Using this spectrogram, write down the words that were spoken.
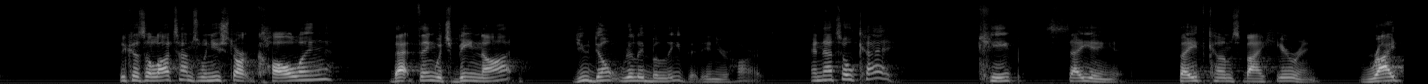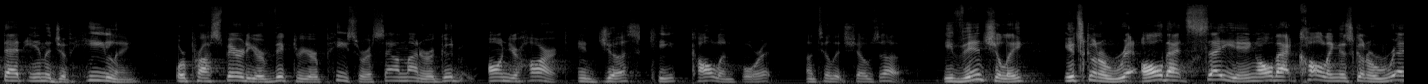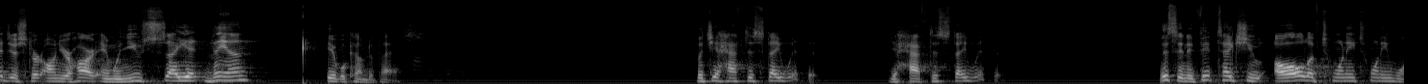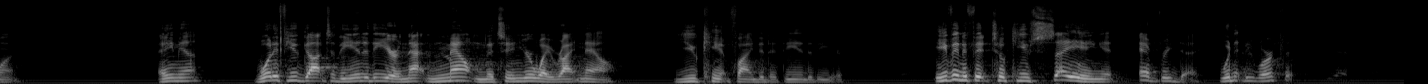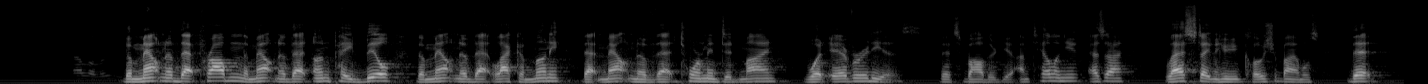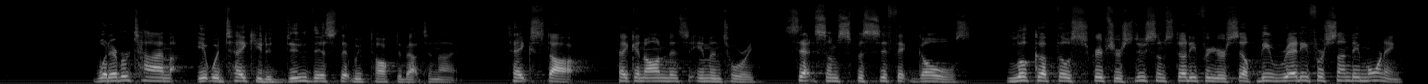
Because a lot of times when you start calling that thing which be not, you don't really believe it in your heart. And that's okay. Keep saying it. Faith comes by hearing. Write that image of healing or prosperity or victory or peace or a sound mind or a good on your heart and just keep calling for it until it shows up. Eventually, it's going to re- all that saying, all that calling is going to register on your heart and when you say it then, it will come to pass. But you have to stay with it. You have to stay with it. Listen, if it takes you all of 2021, amen. What if you got to the end of the year and that mountain that's in your way right now, you can't find it at the end of the year? Even if it took you saying it every day, wouldn't it be worth it? The mountain of that problem, the mountain of that unpaid bill, the mountain of that lack of money, that mountain of that tormented mind, whatever it is that's bothered you. I'm telling you, as I, last statement here, you close your Bibles, that whatever time it would take you to do this that we've talked about tonight, take stock, take an honest inventory, set some specific goals, look up those scriptures, do some study for yourself. Be ready for Sunday morning.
